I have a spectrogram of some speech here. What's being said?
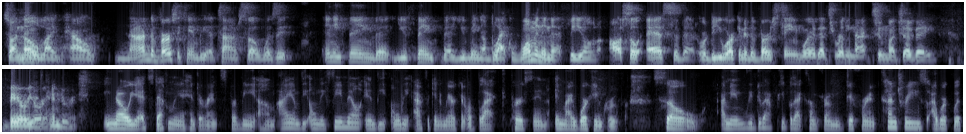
so I know hmm like how non-diverse it can be at times. So, was it anything that you think that you being a black woman in that field also adds to that, or do you work in a diverse team where that's really not too much of a barrier or a hindrance? No, yeah, it's definitely a hindrance for me. Um, I am the only female and the only African American or Black person in my working group. So, I mean, we do have people that come from different countries. I work with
